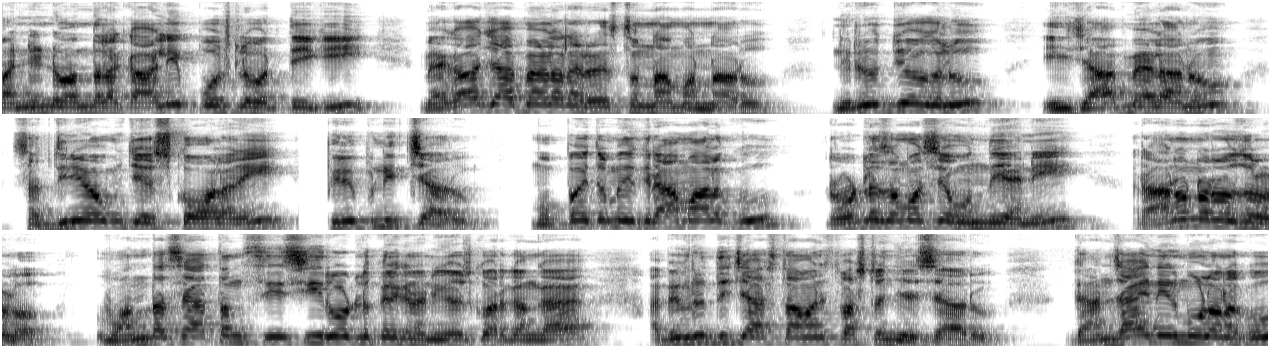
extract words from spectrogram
పన్నెండు వందల ఖాళీ పోస్టుల భర్తీకి మెగా జాబ్ మేళా నిర్వహిస్తున్నామన్నారు. నిరుద్యోగులు ఈ జాబ్ మేళాను సద్వినియోగం చేసుకోవాలని పిలుపునిచ్చారు. ముప్పై తొమ్మిది గ్రామాలకు రోడ్ల సమస్య ఉంది అని రానున్న రోజులలో వంద శాతం సీసీ రోడ్లు కలిగిన నియోజకవర్గంగా అభివృద్ధి చేస్తామని స్పష్టం చేశారు. గంజాయి నిర్మూలనకు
